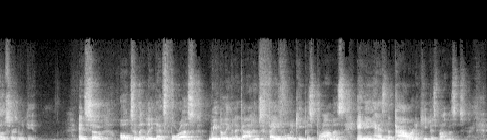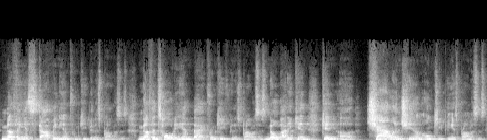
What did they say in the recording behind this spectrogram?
most certainly can. And so ultimately, that's for us. We believe in a God who's faithful to keep his promise, and he has the power to keep his promises. Nothing is stopping him from keeping his promises. Nothing's holding him back from keeping his promises. Nobody can, can uh, challenge him on keeping his promises.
